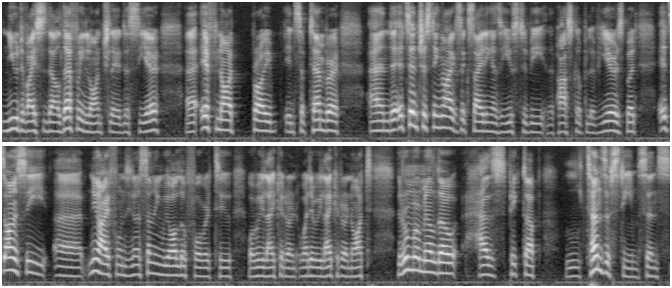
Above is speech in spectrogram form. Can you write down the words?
new devices that will definitely launch later this year. Uh, if not probably in September. And it's interesting, not as exciting as it used to be in the past couple of years, but it's honestly uh, new iPhones. You know, something we all look forward to, whether we like it or whether we like it or not. The rumor mill, though, has picked up tons of steam since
